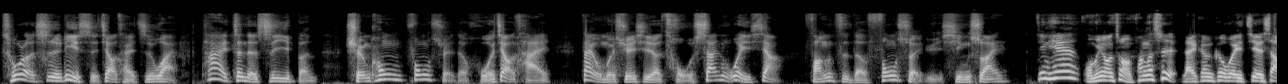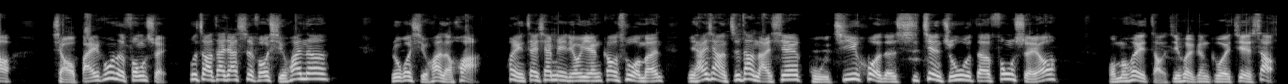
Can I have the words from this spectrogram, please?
除了是历史教材之外，它还真的是一本悬空风水的活教材。带我们学习了丑山未相房子的风水与兴衰。今天我们用这种方式来跟各位介绍小白宫的风水，不知道大家是否喜欢呢？如果喜欢的话，欢迎在下面留言告诉我们，你还想知道哪些古迹或者是建筑物的风水哦？我们会找机会跟各位介绍。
